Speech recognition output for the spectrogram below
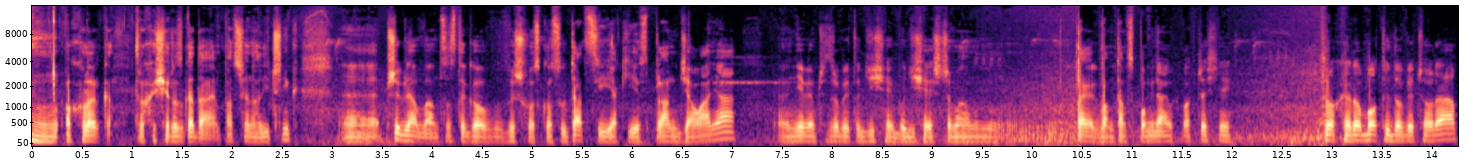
Mm, O cholerka, trochę się rozgadałem, patrzę na licznik. E, przygram Wam, co z tego wyszło z konsultacji, jaki jest plan działania E, Nie wiem, czy zrobię to dzisiaj, bo dzisiaj jeszcze mam, tak jak Wam tam wspominałem chyba wcześniej, trochę roboty do wieczora,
